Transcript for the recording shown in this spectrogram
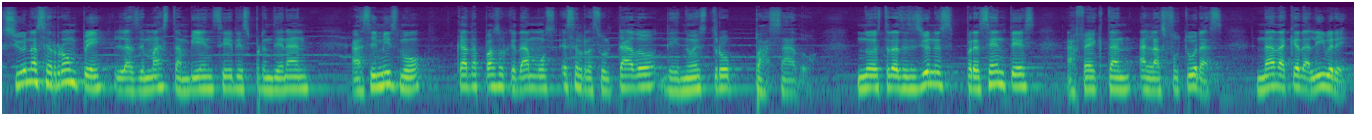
Si una se rompe, las demás también se desprenderán. Asimismo, Cada paso que damos es el resultado de nuestro pasado. Nuestras decisiones presentes afectan a las futuras. Nada queda libre.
